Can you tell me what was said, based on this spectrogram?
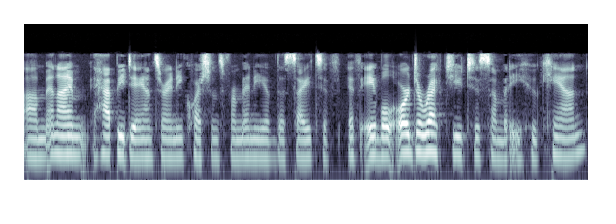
Um, and I'm happy to answer any questions from any of the sites if, if able or direct you to somebody who can.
